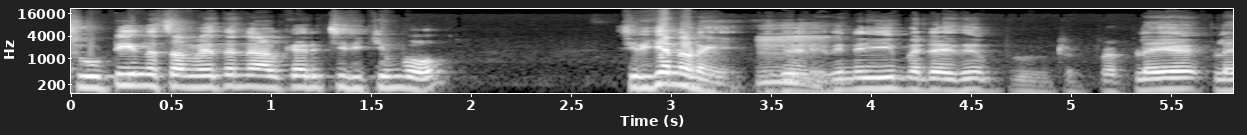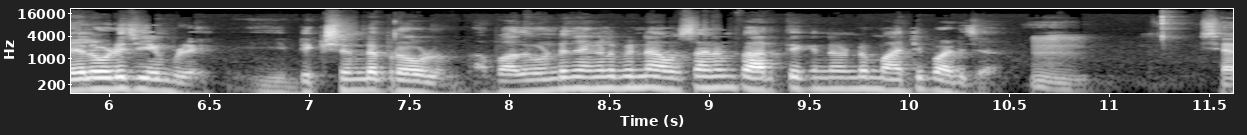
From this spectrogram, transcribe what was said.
ഷൂട്ട് ചെയ്യുന്ന സമയത്ത് തന്നെ ആൾക്കാർ ചിരിക്കുമ്പോൾ ചിരിക്കാൻ തുടങ്ങി. ഇതിന്റെ ഈ മറ്റേ ഇത് പ്ലേ പ്ലേ ലോഡ് ചെയ്യുമ്പോഴേ ഈ ഡിക്ഷന്റെ പ്രോബ്ലം. അപ്പൊ അതുകൊണ്ട് ഞങ്ങൾ പിന്നെ അവസാനം കാർത്തികിനെ കൊണ്ട് മാറ്റി പാടിച്ച. പക്ഷെ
